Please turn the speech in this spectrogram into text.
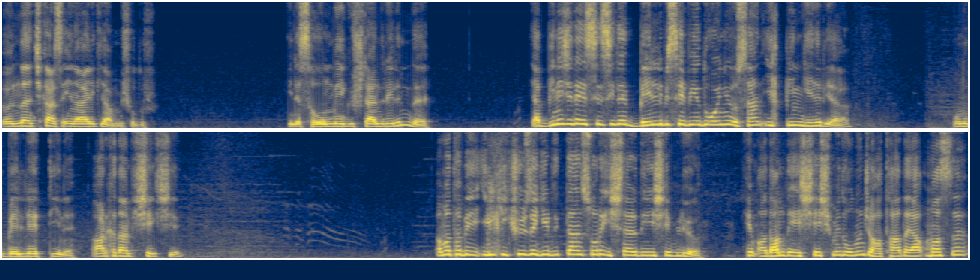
Önden çıkarsa enayilik yapmış olur. Yine savunmayı güçlendirelim de. Ya binici destesiyle belli bir seviyede oynuyorsan ilk bin gelir ya. Onu belli etti yine. Arkadan fişekçi. Ama tabii ilk 200'e girdikten sonra işler değişebiliyor. Hem adam da eşleşmede olunca hata da yapmazsa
